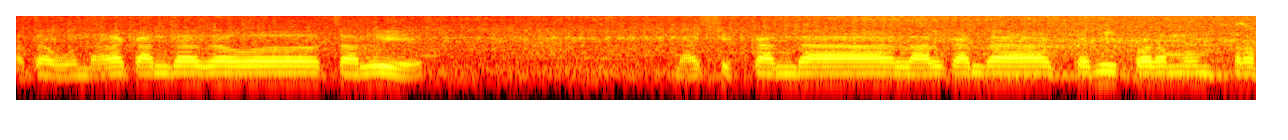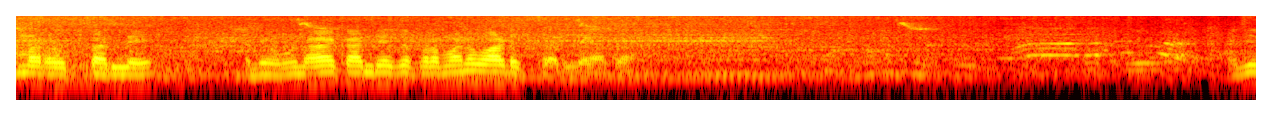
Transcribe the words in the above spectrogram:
आता उन्हाळा कांदा जवळ चालू आहे. नाशिक कांदा लाल कांदा कमी प्रम प्रमाण होत चालले आणि उन्हाळा कांद्याचं प्रमाण वाढत चाललंय आता. म्हणजे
